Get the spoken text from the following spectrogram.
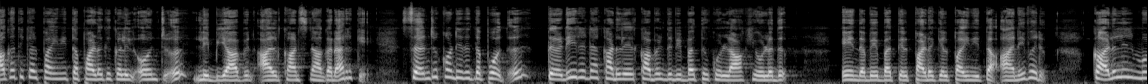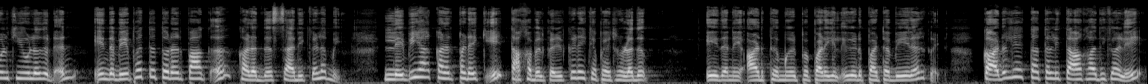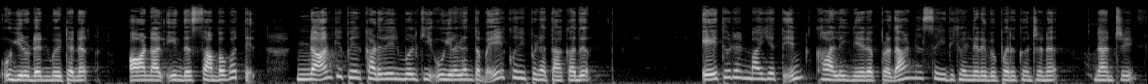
அகதிகள் பயணித்த படகுகளில் ஒன்று லிபியாவின் அல்கான்ஸ் நகர் அருகே சென்று கொண்டிருந்த போது திடீரென கடலில் கவிழ்ந்து விபத்துக்குள்ளாகியுள்ளது. இந்த விபத்தில் படகில் பயணித்த அனைவரும் கடலில் மூழ்கியுள்ளதுடன் இந்த விபத்து தொடர்பாக கடந்த சனிக்கிழமை லிபியா கடற்படைக்கு தகவல்கள் கிடைக்கப்பெற்றுள்ளது. இதனை அடுத்து மீட்பு படையில் ஈடுபட்ட வீரர்கள் கடலில் தத்தளித்த அகாதிகளே உயிருடன் மீட்டனர். ஆனால் இந்த சம்பவத்தில் நான்கு பேர் கடலில் மூழ்கி உயிரிழந்தமை குறிப்பிடத்தக்கது. ஏத்துடன் மையத்தின் காலை நேர பிரதான செய்திகள் நிறைவு பெறுகின்றன. நன்றி.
